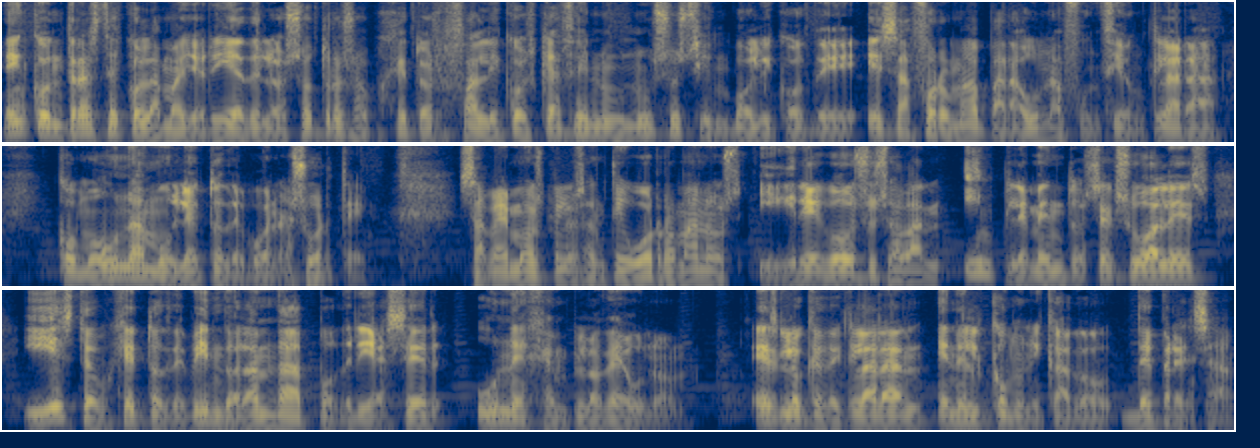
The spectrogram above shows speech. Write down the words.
en contraste con la mayoría de los otros objetos fálicos que hacen un uso simbólico de esa forma para una función clara, como un amuleto de buena suerte. Sabemos que los antiguos romanos y griegos usaban implementos sexuales y este objeto de Vindolanda podría ser un ejemplo de uno es lo que declaran en el comunicado de prensa.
